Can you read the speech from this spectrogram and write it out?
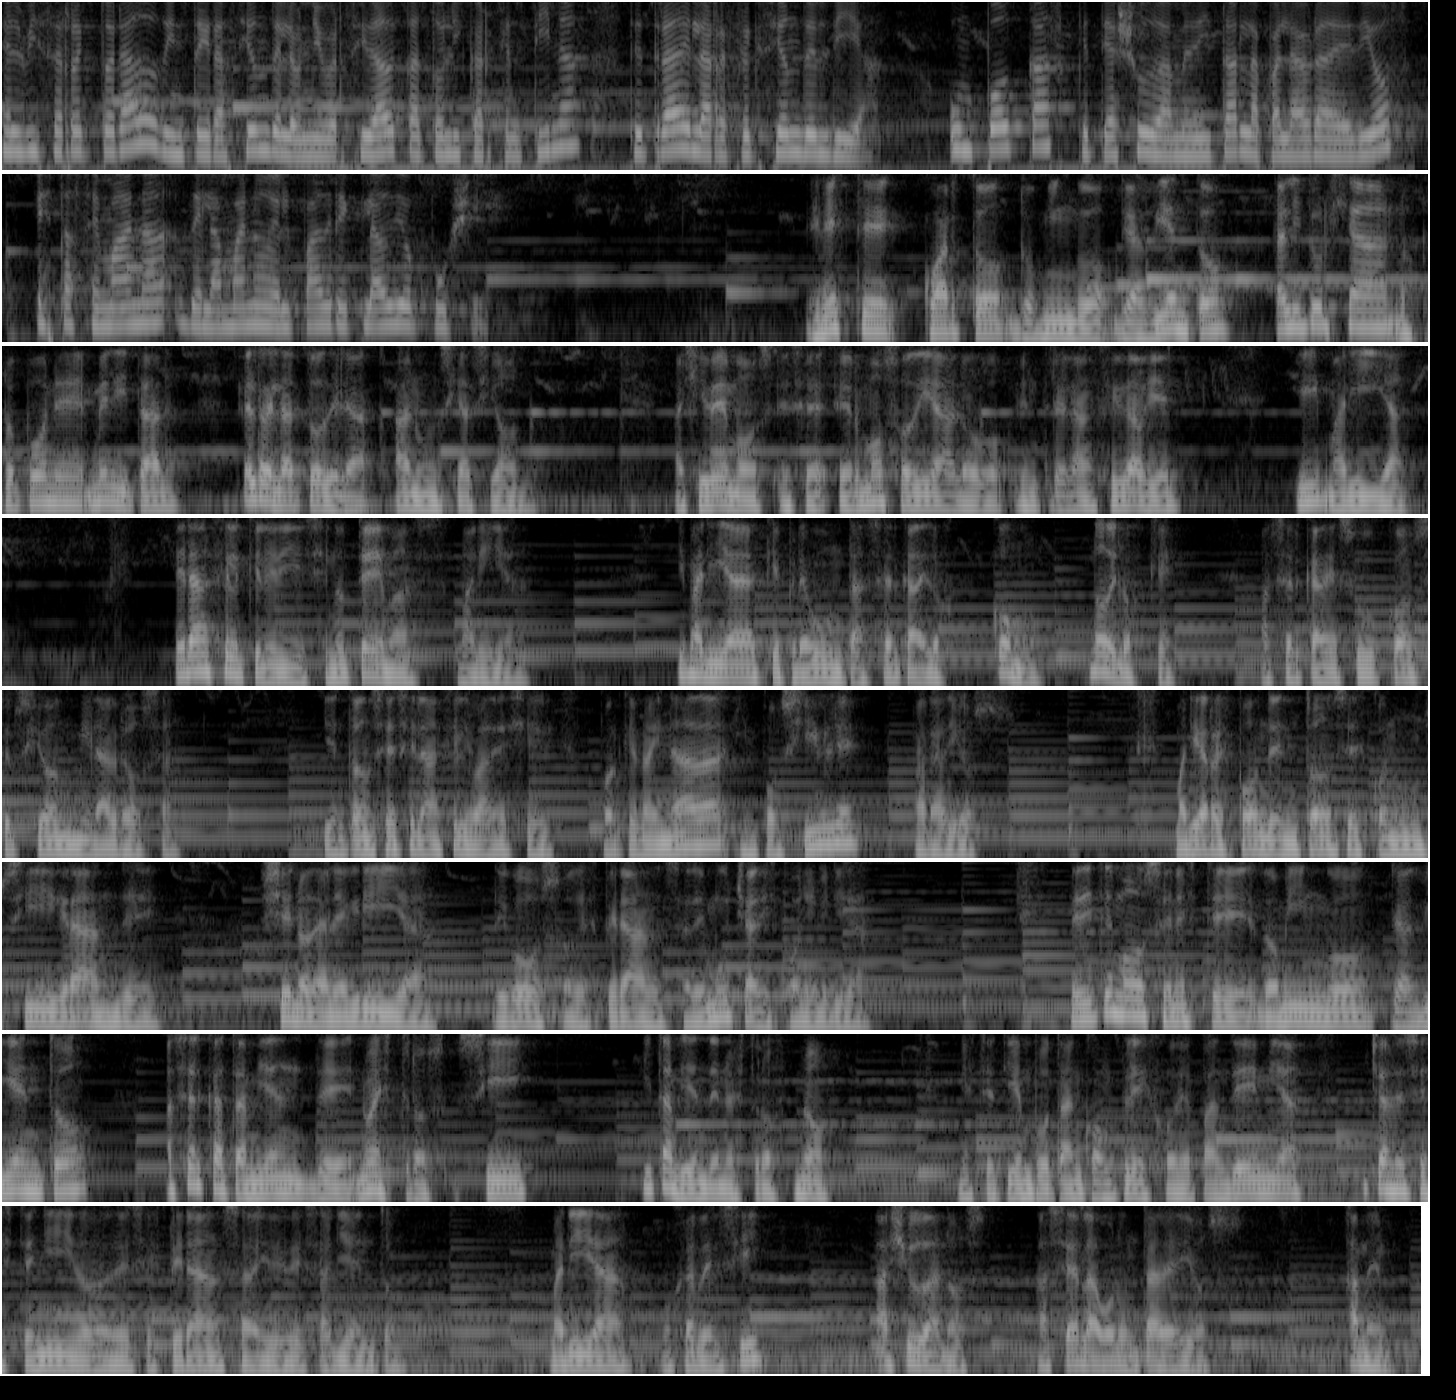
El Vicerrectorado de Integración de la Universidad Católica Argentina te trae la Reflexión del Día, un podcast que te ayuda a meditar la palabra de Dios esta semana de la mano del Padre Claudio Puggi. En este cuarto domingo de Adviento, la liturgia nos propone meditar el relato de la Anunciación. Allí vemos ese hermoso diálogo entre el ángel Gabriel y María, el ángel que le dice, no temas, María. Y María que pregunta acerca de los cómo, no de los qué, acerca de su concepción milagrosa. Y entonces el ángel le va a decir, porque no hay nada imposible para Dios. María responde entonces con un sí grande, lleno de alegría, de gozo, de esperanza, de mucha disponibilidad. Meditemos en este domingo de Adviento acerca también de nuestros sí y también de nuestros no. En este tiempo tan complejo de pandemia, muchas veces teñido de desesperanza y de desaliento. María, mujer del sí, ayúdanos a hacer la voluntad de Dios. Amén.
